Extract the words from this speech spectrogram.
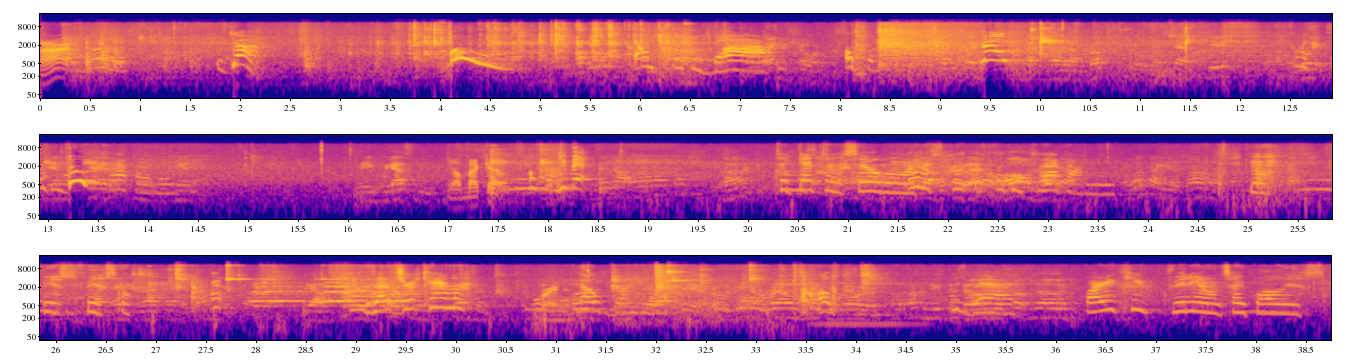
All right. Woo! That one's freaking bad. Oh, no! Freaking do crap out of me. We, we got some. Y'all back up. You bet. Take that to the sailboard. That was freaking crap out of me. No. Fist, fist. Oh. Is that your camera? Brandon. No. Oh. He's bad. Why do you keep videotape all this?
